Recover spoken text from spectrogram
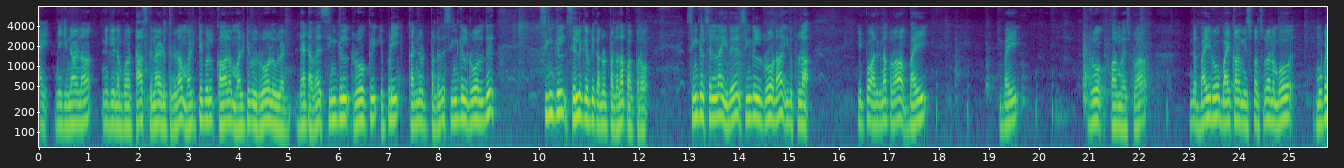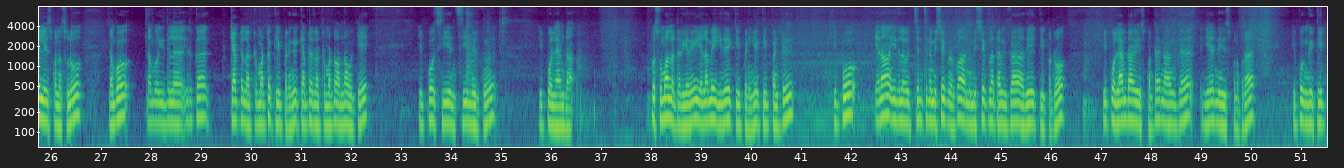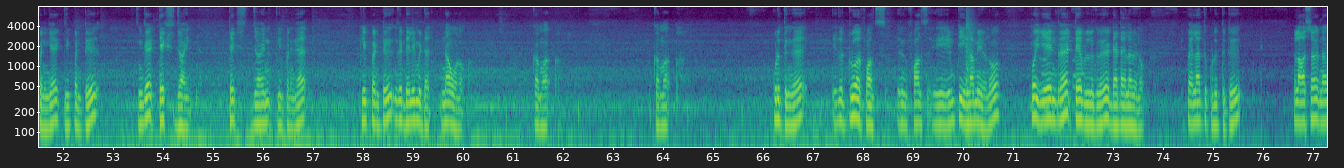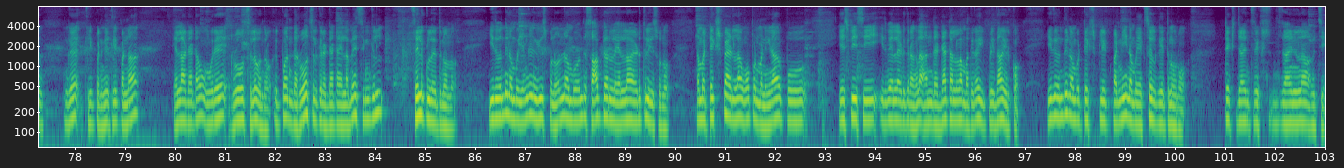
Hi இன்றைக்கி என்னன்னா இன்றைக்கி நம்ம டாஸ்க் என்ன எடுத்துக்கிட்டோம் மல்டிபிள் காலம் மல்டிபிள் ரோல் உள்ள டேட்டாவை சிங்கிள் ரோக்கு எப்படி கன்வெர்ட் பண்ணுறது சிங்கிள் ரோல்து சிங்கிள் செல்லுக்கு எப்படி கன்வெர்ட் பண்ணுறதா பார்க்க போகிறோம் சிங்கிள் செல்னால் இது சிங்கிள் ரோனா இது ஃபுல்லாக இப்போது அதுக்கு என்ன பண்ணலாம்? By by row formula use பண்ணலாம். இந்த by row by col use பண்ண சொல்ல நம்ம மொபைல் யூஸ் பண்ண சொல்ல நம்ம நம்ம இதில் இருக்க கேபிட்டல் லெட்டர் மட்டும் கிளிக் பண்ணுங்கள் கேபிட்டல் லெட்ரு மட்டும் வந்தால் ஓகே இப்போது சிஎன்சின்னு இருக்கும் இப்போது லேம்டா இப்போ சுமார் லெட்டர் அடிக்காதீங்க. எல்லாமே இதே கிளிக் பண்ணிங்க. கிளிக் பண்ணிட்டு இப்போது ஏன்னா இதில் சின்ன சின்ன மிஸ்டேக் இருக்கும் அந்த மிஸ்டேக்லாம் தவிர்க்க அதே கிளிக் பண்ணுறோம் இப்போது லேம்டா யூஸ் பண்ணிட்டேன். நாங்கள் ஏன்னு யூஸ் பண்ண போகிறேன் இப்போது இங்கே கிளிக் பண்ணிங்க. கிளிக் பண்ணிட்டு இங்கே text join text join click பண்ணுங்கள் கிளிக் பண்ணிட்டு இங்கே டெலிமிட்டர் என்ன வேணும் கமா. கமா. கொடுத்துங்க. இது ட்ரூ ஆர் ஃபால்ஸ் எனக்கு ஃபால்ஸ் எம்டி எல்லாமே வேணும். இப்போ ஏன்ற டேபிள் இருக்கிற டேட்டா எல்லாம் வேணும். இப்போ எல்லாத்துக்கும் கொடுத்துட்டு இப்போ லாஸ்ட்டாக நான் இங்கே கிளிக் பண்ணுங்கள் கிளிக் பண்ணால் எல்லா டேட்டாவும் ஒரே ரோஸில் வந்துடும் இப்போ இந்த ரோல்ஸ் இருக்கிற டேட்டா எல்லாமே சிங்கிள் செல்லுக்குள்ளே எடுத்துன்னு வரணும். இது வந்து நம்ம எங்கெங்கே யூஸ் பண்ணுவோம்னா நம்ம வந்து சாஃப்ட்வேரில் எல்லா இடத்துலையும் யூஸ் பண்ணுவோம். நம்ம டெக்ஸ்ட் பேட்லாம் ஓப்பன் பண்ணிங்கன்னா இப்போது எஸ்பிசி இதுமாரிலாம் எடுக்கிறாங்களா அந்த டேட்டாலலாம் பார்த்திங்கன்னா இப்படி தான் இருக்கும். இது வந்து நம்ம டெக்ஸ்ட் ஸ்ப்ளிட் பண்ணி நம்ம எக்ஸலுக்கு எடுத்துன்னு வருவோம். டெக்ஸ்ட் ஜாயின் டெக்ஸ்ட் ஜாயின்லாம் வச்சு.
